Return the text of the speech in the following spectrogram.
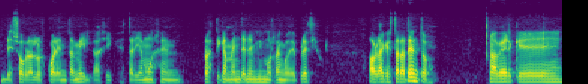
de sobra los 40.000, así que estaríamos en prácticamente en el mismo rango de precio. Habrá que estar atento a ver qué.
